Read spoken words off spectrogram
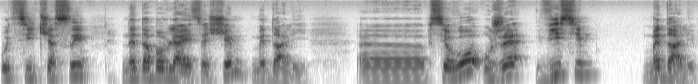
у ці часи не додається ще медалей, е... всього уже 8 медалів.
